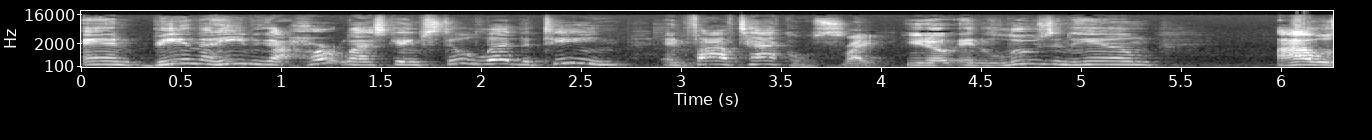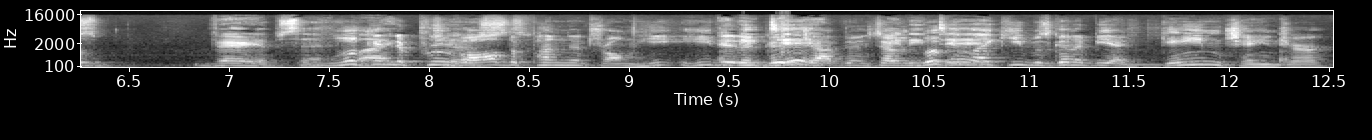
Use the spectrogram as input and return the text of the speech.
and being that he even got hurt last game, still led the team in five tackles. Right. You know, and losing him, I was very upset. Looking Like, to prove just- all the pundits wrong. He he did And a he good did. job doing so. And Looking did. like he was going to be a game changer.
